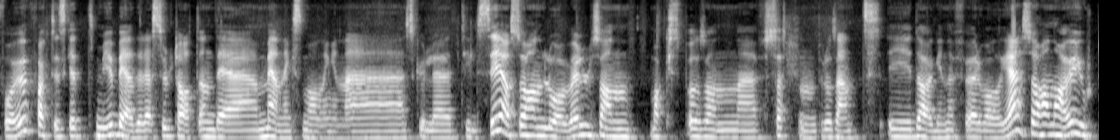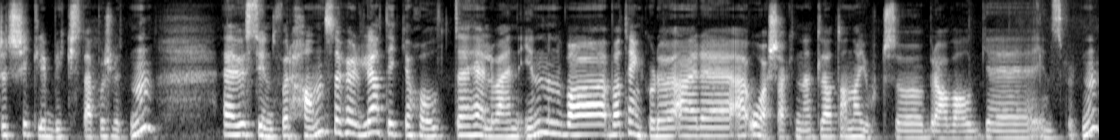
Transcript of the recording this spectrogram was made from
får jo faktisk et mye bedre resultat enn det meningsmålingene skulle tilsi. Altså Han lå vel sånn maks på sånn 17 eh, i dagene før valget, så han har jo gjort et skikkelig byks der på slutten. Det er jo synd for han selvfølgelig at det ikke holdt eh, hele veien inn. Men hva, hva tenker du er, eh, er, årsakene til at han har gjort så bra valg i innspurten?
